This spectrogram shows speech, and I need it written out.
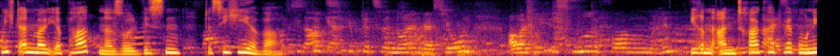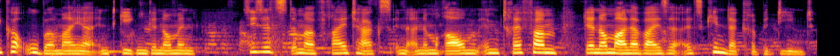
Nicht einmal ihr Partner soll wissen, dass sie hier war. Es gibt jetzt eine neue Version, aber die ist nur vom Ihren Antrag hat Veronika Obermeier entgegengenommen. Sie sitzt immer freitags in einem Raum im Treffam, der normalerweise als Kinderkrippe dient.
